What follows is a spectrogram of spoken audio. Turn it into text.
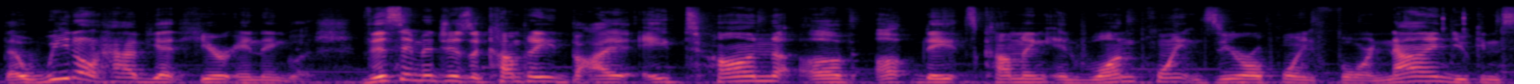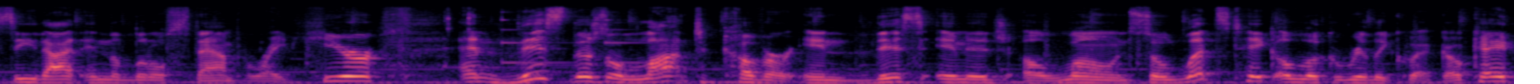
that we don't have yet here in english. This image is accompanied by a ton of updates coming in 1.0.49 you can see that in the little stamp right here. And this there's a lot to cover in this image alone. So let's take a look really quick okay?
